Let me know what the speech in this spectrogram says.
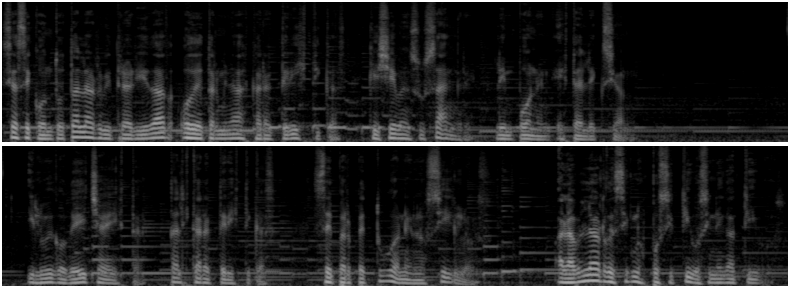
se hace con total arbitrariedad o determinadas características que lleva en su sangre le imponen esta elección y luego de hecha esta, tales características se perpetúan en los siglos. Al hablar de signos positivos y negativos,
